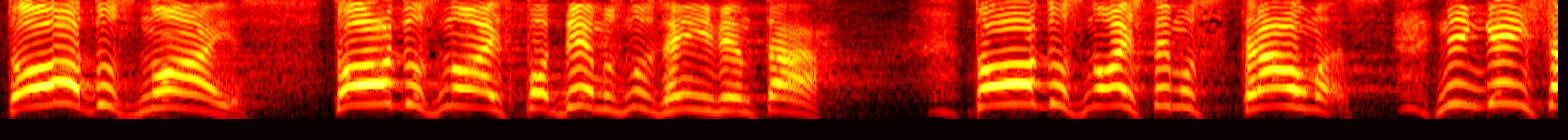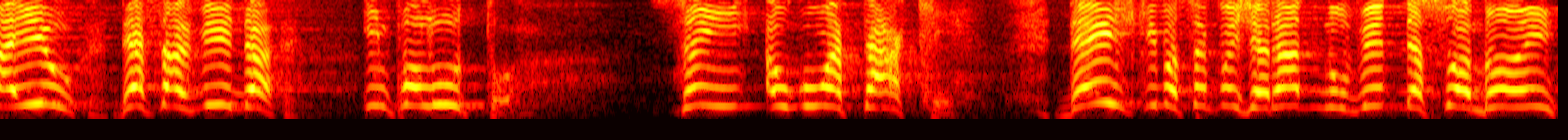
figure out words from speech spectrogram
Todos nós, todos nós podemos nos reinventar. Todos nós temos traumas. Ninguém saiu dessa vida impoluto, sem algum ataque. Desde que você foi gerado no ventre da sua mãe,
